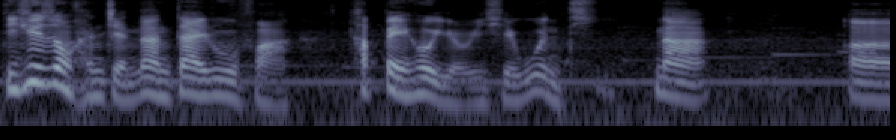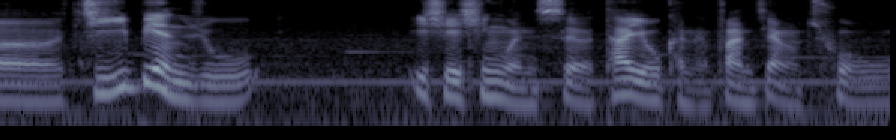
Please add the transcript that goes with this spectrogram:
的确这种很简单的代入法，它背后有一些问题。那呃，即便如一些新闻社，它有可能犯这样的错误。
